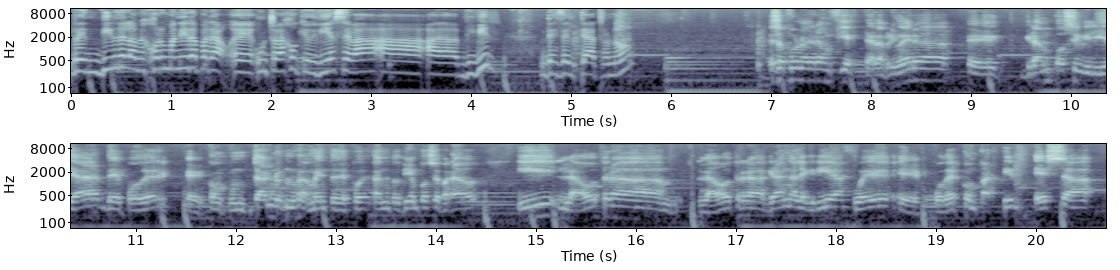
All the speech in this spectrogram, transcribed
rendir de la mejor manera para eh, un trabajo que hoy día se va a, a vivir desde el teatro, ¿no? Eso fue una gran fiesta, la primera eh, gran posibilidad de poder eh, conjuntarnos nuevamente después de tanto tiempo separados. Y la otra, la otra gran alegría fue eh, poder compartir esa,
